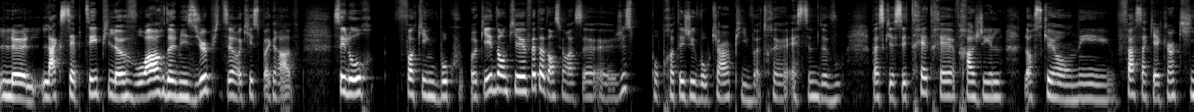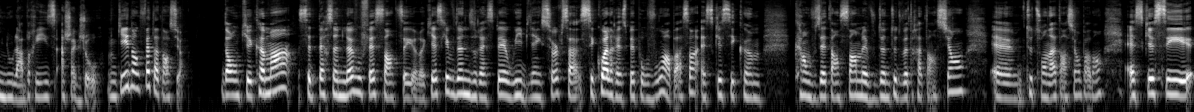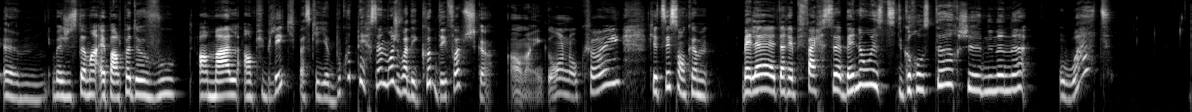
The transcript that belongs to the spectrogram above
l'accepter puis le voir de mes yeux puis dire ok c'est pas grave c'est lourd fucking beaucoup ok? Donc euh, faites attention à ça euh, juste pour protéger vos cœurs puis votre euh, estime de vous. Parce que c'est très très fragile lorsqu'on est face à quelqu'un qui nous la brise à chaque jour ok? Donc faites attention donc, comment cette personne-là vous fait sentir? OK? Est-ce qu'elle vous donne du respect? Oui, bien sûr. c'est quoi le respect pour vous en passant? Est-ce que c'est comme quand vous êtes ensemble, elle vous donne toute votre attention, euh, toute son attention, pardon? Est-ce que c'est, euh, ben justement, elle parle pas de vous en mal en public? Parce qu'il y a beaucoup de personnes, moi je vois des couples des fois, puis je suis comme, oh my god, ok, que tu sais, sont comme, ben là, t'aurais pu faire ça, ben non, c'est une grosse torche, nanana. What?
